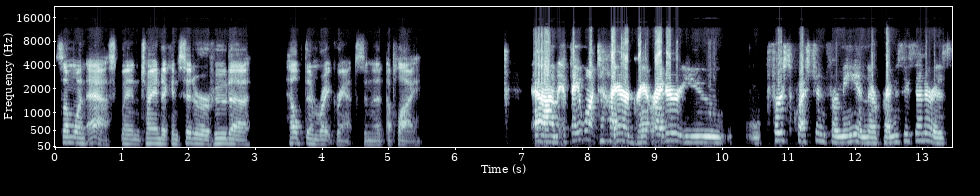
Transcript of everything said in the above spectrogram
someone ask when trying to consider who to help them write grants and apply? Um, if they want to hire a grant writer you first question for me in their pregnancy center is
